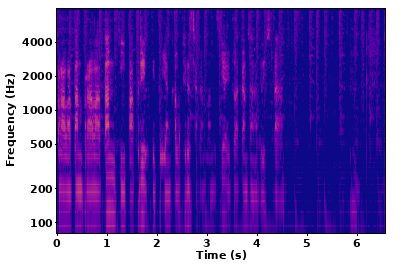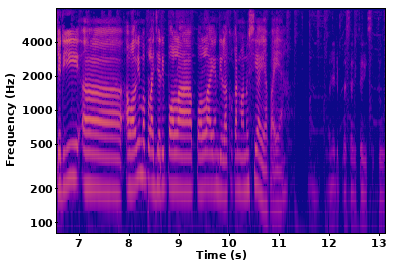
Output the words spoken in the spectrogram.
peralatan-peralatan di pabrik gitu yang kalau dikerjakan manusia itu akan sangat riskan. Jadi uh, awalnya mempelajari pola-pola yang dilakukan manusia ya pak ya? Hmm, dipelajari dari situ.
